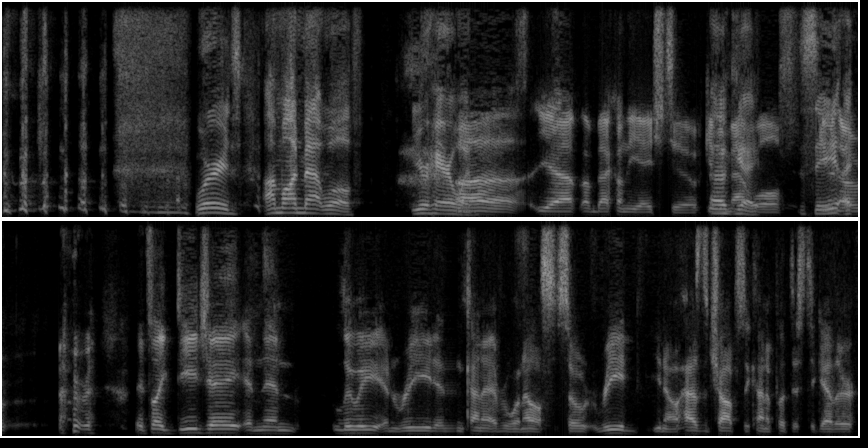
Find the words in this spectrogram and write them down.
Words. I'm on Matt Wolff. Your heroine. Uh, yeah, I'm back on the H too. Give me Okay. Matt Wolff. See, Even though- it's like DJ and then Louis and Reed and kind of everyone else. So Reed, you know, has the chops to kind of put this together.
